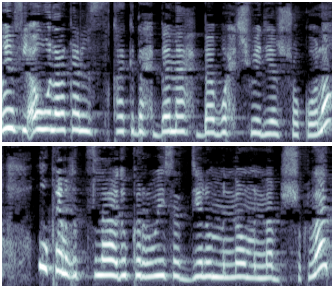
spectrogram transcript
المهم في الأول راه كنلصق هكذا حبة مع حبة بواحد شوية ديال الشوكولا وكنغطسلها هذوك الرويسات ديالهم منا ومنا بالشوكولات.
